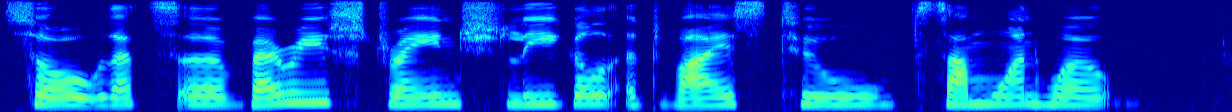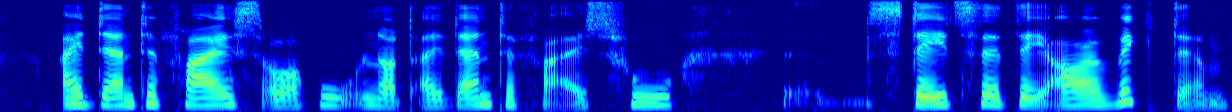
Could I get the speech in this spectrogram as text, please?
So that's a very strange legal advice to someone who identifies or who not identifies, who states that they are a victim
